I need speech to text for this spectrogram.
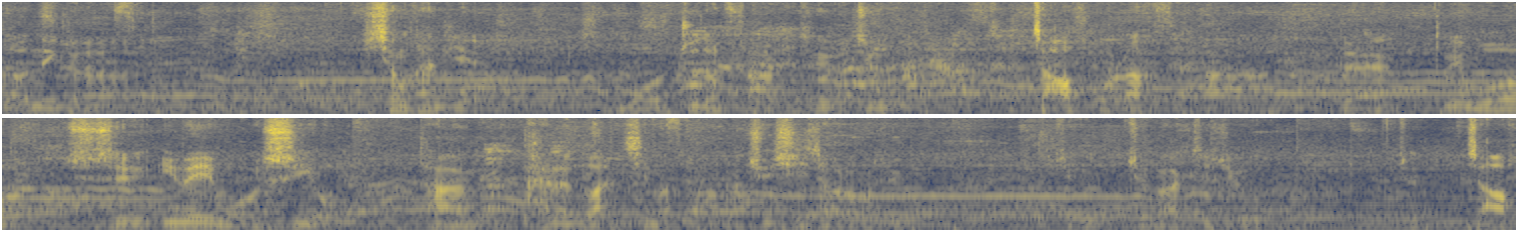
的那个圣诞节，我住的房子就着火了。对，因为我就是因为我室友他那开了暖气嘛，去洗澡然后就就就暖气就就着火。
